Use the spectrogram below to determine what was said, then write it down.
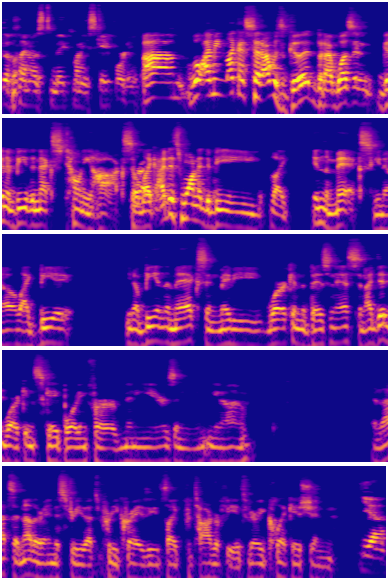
the plan was to make money skateboarding. Um, well, I mean, like I said, I was good, but I wasn't gonna be the next Tony Hawk. So Right. like, I just wanted to be like in the mix, you know, like be, you know, be in the mix and maybe work in the business. And I did work in skateboarding for many years, and you know, and that's another industry that's pretty crazy. It's like photography. It's very cliquish and Yeah.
